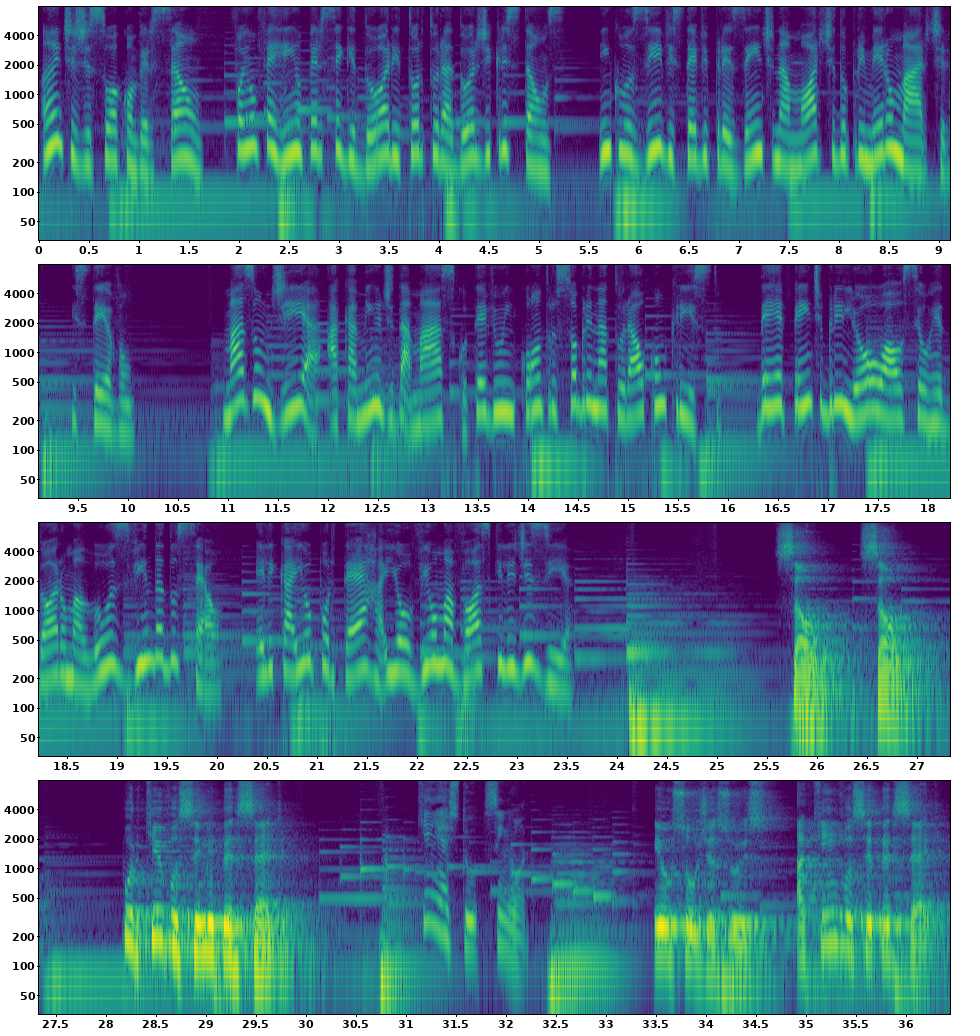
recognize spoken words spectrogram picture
Antes de sua conversão, foi um ferrenho perseguidor e torturador de cristãos. Inclusive esteve presente na morte do primeiro mártir, Estevão. Mas um dia, a caminho de Damasco, teve um encontro sobrenatural com Cristo. De repente brilhou ao seu redor uma luz vinda do céu. Ele caiu por terra e ouviu uma voz que lhe dizia: Saulo, Saulo, por que você me persegue? Quem és tu, Senhor? Eu sou Jesus, a quem você persegue.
